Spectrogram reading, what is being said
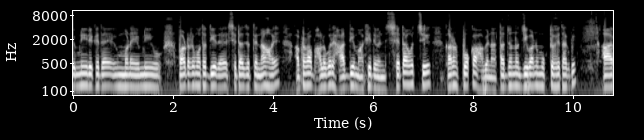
এমনি রেখে দেয় মানে এমনি পাউডারের মতো দিয়ে দেয়, সেটা যাতে না হয়। আপনারা ভালো করে হাত দিয়ে মাখিয়ে দেবেন। সেটা হচ্ছে কারণ পোকা হবে না, তার জন্য জীবাণু মুক্ত হয়ে থাকবে। আর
